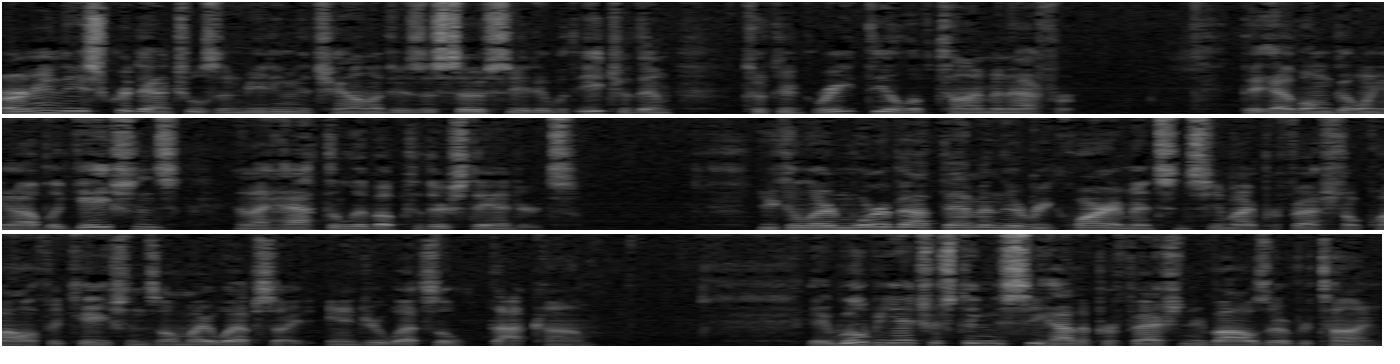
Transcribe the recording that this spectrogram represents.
Earning these credentials and meeting the challenges associated with each of them took a great deal of time and effort. They have ongoing obligations, and I have to live up to their standards. You can learn more about them and their requirements and see my professional qualifications on my website, andrewwetzel.com. It will be interesting to see how the profession evolves over time.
